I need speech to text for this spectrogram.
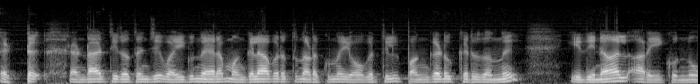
എട്ട് രണ്ടായിരത്തി ഇരുപത്തഞ്ച് വൈകുന്നേരം മംഗലാപുരത്ത് നടക്കുന്ന യോഗത്തിൽ പങ്കെടുക്കരുതെന്ന് ഇതിനാൽ അറിയിക്കുന്നു.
